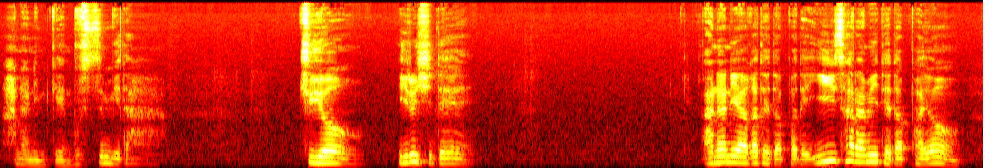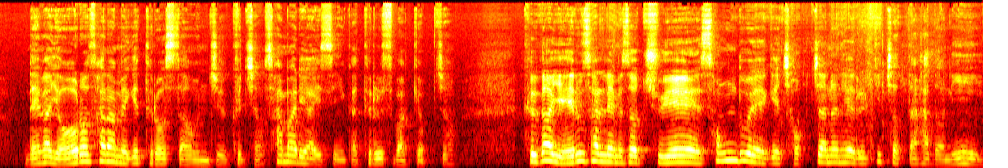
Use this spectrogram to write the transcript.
하나님께 묻습니다. 주여 이르시되 아나니아가 대답하되 이 사람이 대답하여 내가 여러 사람에게 들었사온즉 그쵸 사마리아에 있으니까 들을 수밖에 없죠. 그가 예루살렘에서 주의 성도에게 적잖은 해를 끼쳤다 하더니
